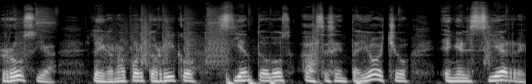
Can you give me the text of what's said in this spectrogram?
Rusia le ganó a Puerto Rico 102 a 68 en el cierre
